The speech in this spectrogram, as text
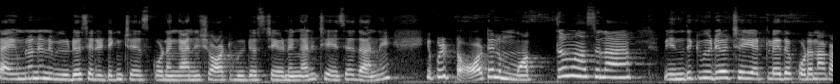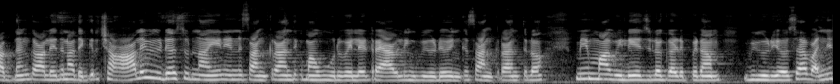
టైంలో నేను వీడియోస్ ఎడిటింగ్ చేసుకోవడం కానీ షార్ట్ వీడియోస్ చేయడం కానీ చేసేదాన్ని. ఇప్పుడు టోటల్ మొత్తం అసలు ఎందుకు వీడియో చేయట్లేదో కూడా నాకు అర్థం కాలేదు. నా దగ్గర చాలా వీడియోస్ ఉన్నాయి. నేను సంక్రాంతికి మా ఊరు వెళ్ళే ట్రావెలింగ్ వీడియో ఇంకా సంక్రాంతిలో మేము మా విలేజ్లో గడిపిన వీడియోస్ అవన్నీ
